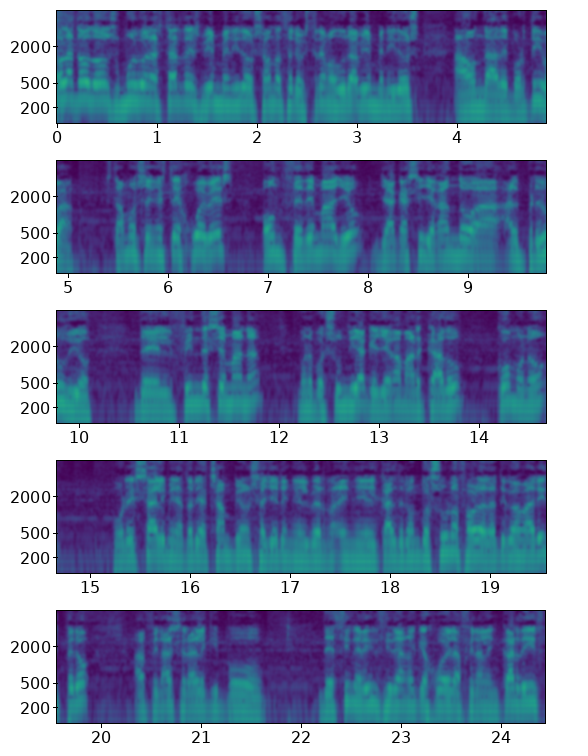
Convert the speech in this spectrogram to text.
Hola a todos, muy buenas tardes, bienvenidos a Onda Cero Extremadura, bienvenidos a Onda Deportiva. Estamos en este jueves 11 de mayo, ya casi llegando al preludio del fin de semana. Bueno, pues un día que llega marcado, cómo no, por esa eliminatoria Champions ayer en el, en el Calderón 2-1 a favor del Atlético de Madrid, pero al final será el equipo de Zinedine Zidane el que juegue la final en Cardiff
